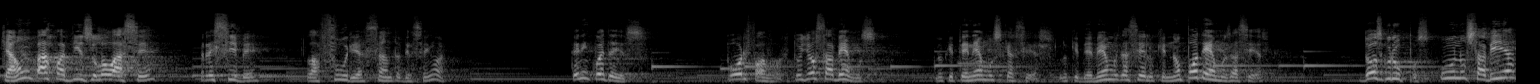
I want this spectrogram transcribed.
que a um baixo aviso lo hace, recebe a fúria santa do Senhor. Tenha em conta isso. Por favor, tu e eu sabemos o que temos que fazer, o que devemos fazer, o que não podemos fazer. Dois grupos, um sabia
